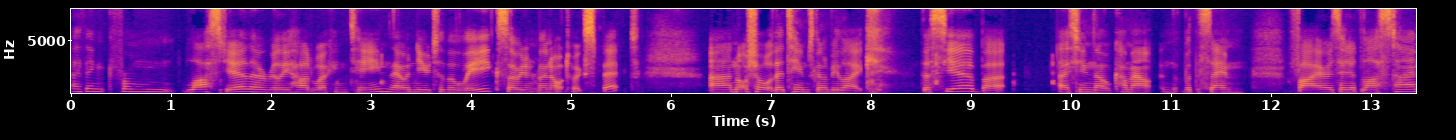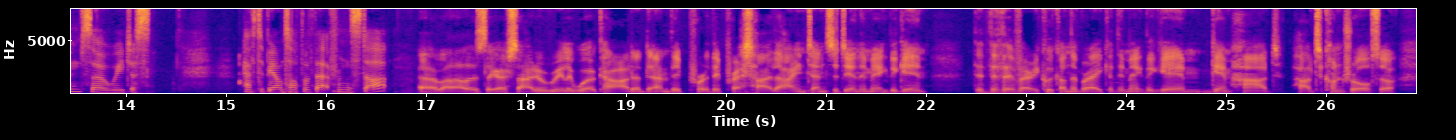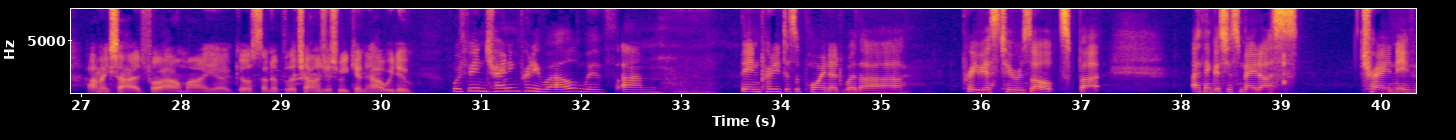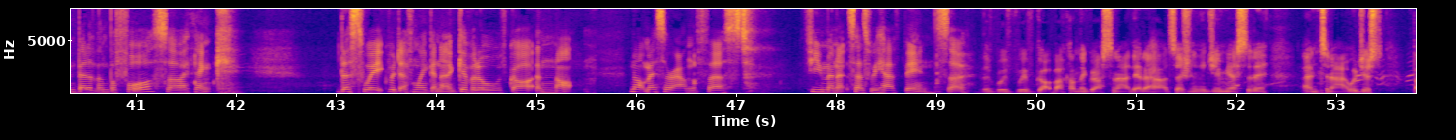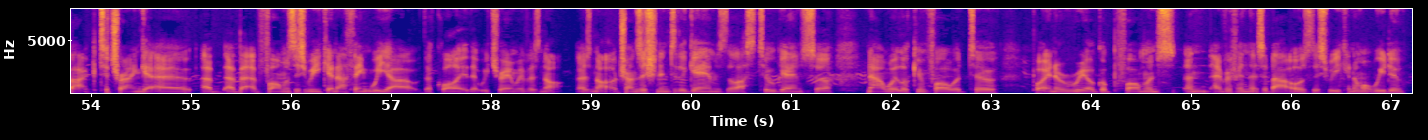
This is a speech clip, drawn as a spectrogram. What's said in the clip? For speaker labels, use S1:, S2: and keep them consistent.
S1: I think from last year, they're a really hard-working team. They were new to the league, so we didn't really know what to expect. Uh, not sure what their team's going to be like this year, but I assume they'll come out with the same fire as they did last time. So we just have to be on top of that from the start.
S2: Uh, well, Ellerslie are a side who really work hard and, and they pr- they press high, the high intensity, and they make the game. They're very quick on the break and they make the game game hard hard to control. So I'm excited for how my uh, girls stand up for the challenge this weekend. How we do.
S1: We've been training pretty well. We've um, been pretty disappointed with our previous two results, but I think it's just made us train even better than before. So I think this week we're definitely going to give it all we've got and not not mess around the first few minutes as we have been. So
S2: we've we've got back on the grass tonight. They had a hard session in the gym yesterday, and tonight we're just back to try and get a, a, a, better performance this weekend. I think we are the quality that we train with has not has not transitioned into the games the last two games. So now we're looking forward to putting a real good performance and everything that's about us this weekend and what we do.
